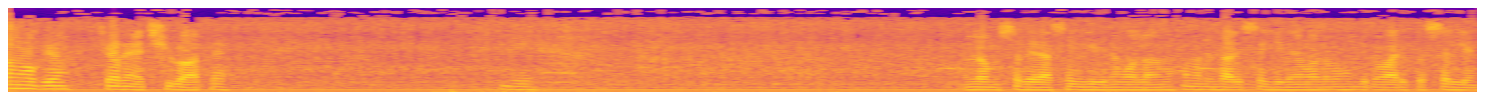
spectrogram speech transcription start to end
ختم ہو گیا چلیں اچھی بات ہے جی اللهم صل على سيدنا مولانا محمد وعلى سيدنا مولانا محمد وبارك وسلم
